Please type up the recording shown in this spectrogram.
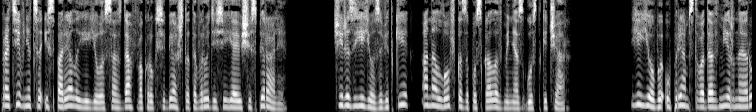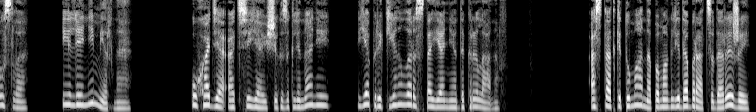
противница испаряла ее, создав вокруг себя что-то вроде сияющей спирали. Через ее завитки она ловко запускала в меня сгустки чар. Ее бы упрямство да в мирное русло или немирное. Уходя от сияющих заклинаний, я прикинула расстояние до крыланов. Остатки тумана помогли добраться до рыжей,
